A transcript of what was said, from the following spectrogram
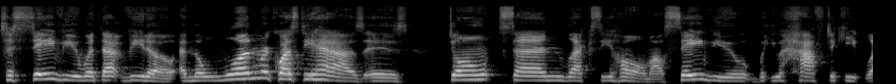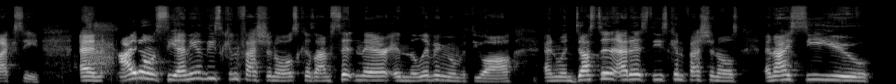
to save you with that veto, and the one request he has is – don't send Lexi home. I'll save you, but you have to keep Lexi. And I don't see any of these confessionals because I'm sitting there in the living room with you all. And when Dustyn edits these confessionals and I see you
